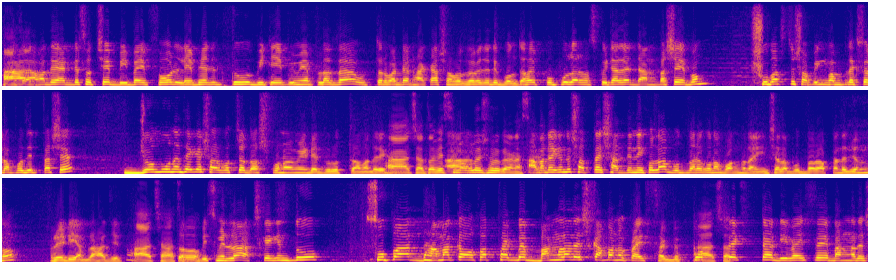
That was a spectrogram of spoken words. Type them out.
আর আচ্ছা। আমাদের অ্যাড্রেস হচ্ছে B by four level two BTI premier plaza Uttarbadda Dhaka. সহজভাবে যদি বলতে হয় পপুলার হসপিটালের ডান পাশে এবং সুবাস্তু শপিং কমপ্লেক্সের অপোজিট পাশে যমুনা থেকে সর্বোচ্চ দশ পনেরো মিনিটের দূরত্ব আমাদের আচ্ছা তো বেশি বলে শুরু করেন আমাদের কিন্তু সপ্তাহে সাত দিনই খোলা বুধবারে কোনো বন্ধ নাই। ইনশাল্লাহ বুধবারও আপনাদের জন্য রেডি আমরা হাজির। আচ্ছা আচ্ছা তো বিসমিল্লাহ আজকে কিন্তু সুপার ধামাকা অফার থাকবে বাংলাদেশ কাঁপানো প্রাইস থাকবে। আচ্ছা। প্রত্যেকটা ডিভাইসে বাংলাদেশ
